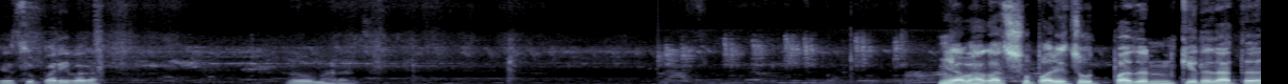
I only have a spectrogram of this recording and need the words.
हे सुपारी बघा. हो महाराज. या भागात सुपारीचं उत्पादन केलं जातं.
